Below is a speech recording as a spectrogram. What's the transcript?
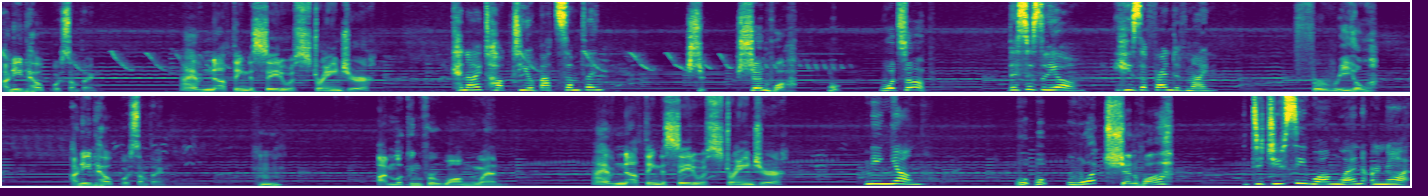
I need help with something. I have nothing to say to a stranger. Can I talk to you about something? Sh- Shenhua, w- what's up? This is Ryo. He's a friend of mine. For real? I need help with something. Hmm? I'm looking for Wong Wen. I have nothing to say to a stranger. Ming Yang, W- w- what, Shenhua? did you see Wong Wen or not?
